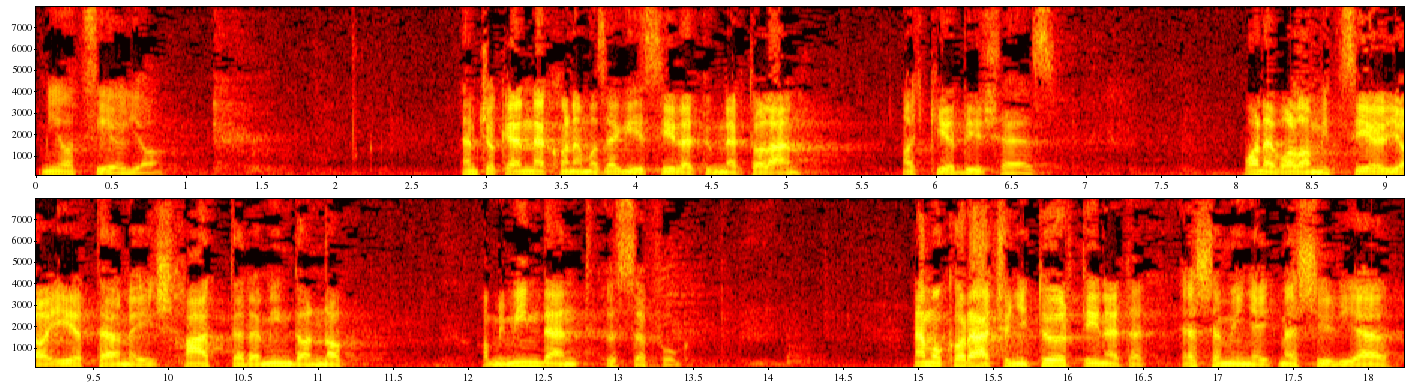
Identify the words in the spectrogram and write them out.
mi a célja. Nem csak ennek, hanem az egész életünknek talán nagy kérdése ez. Van-e valami célja, értelme és háttere mindannak, ami mindent összefog? Nem a karácsonyi történetet, eseményeit meséli el,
